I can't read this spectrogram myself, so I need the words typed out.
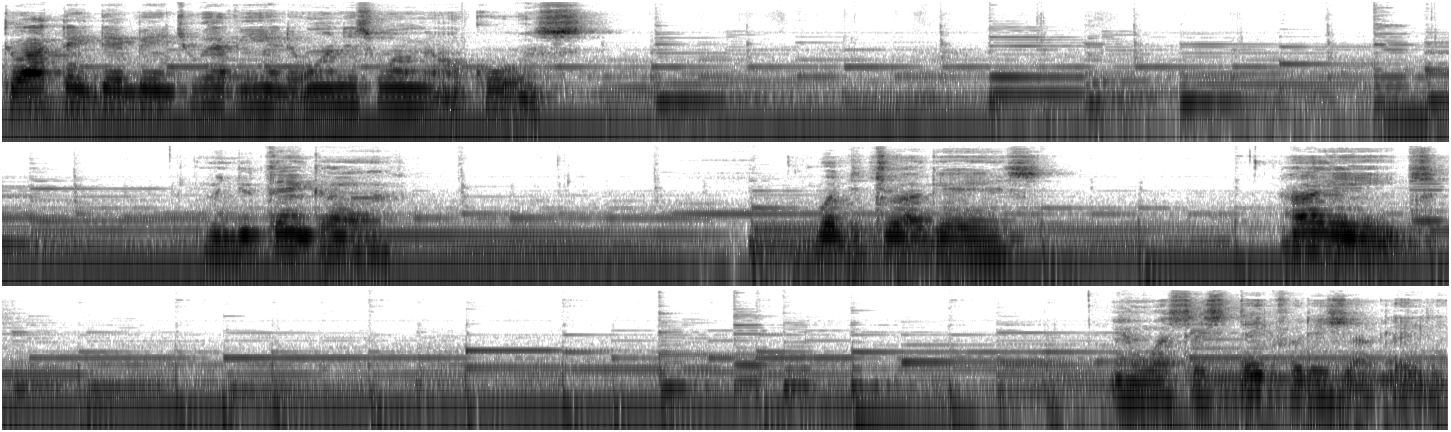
Do I think they're being too heavy handed on this woman? Of course. When you think of what the drug is, her age, and what's at stake for this young lady.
